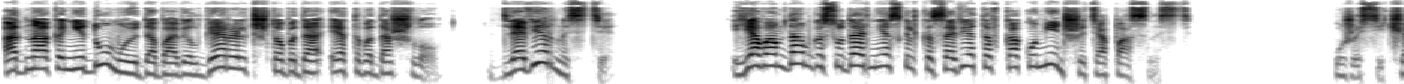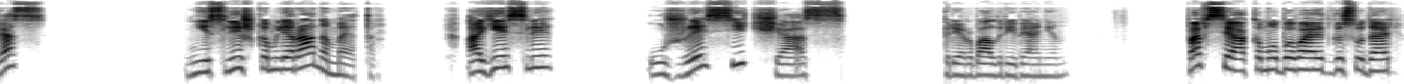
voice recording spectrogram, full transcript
«Однако не думаю, — добавил Геральт, — чтобы до этого дошло. Для верности я вам дам, государь, несколько советов, как уменьшить опасность. Уже сейчас? Не слишком ли рано, мэтр? А если... Уже сейчас, — прервал ревянин. По-всякому бывает, государь.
